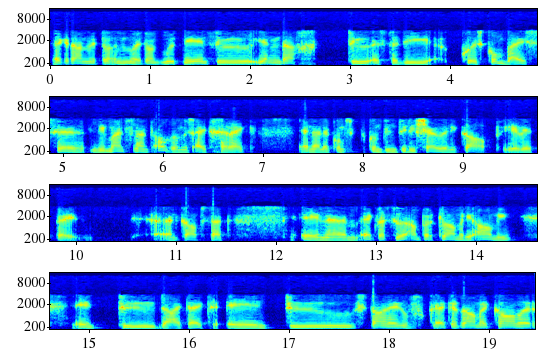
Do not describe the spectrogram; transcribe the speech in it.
ek het dan met, met ontmoet nie. En toe eendag toe is dit die Koos Kombuis se Niemandsland album is uitgereik. En hulle kom kom doen toe die show in die Kaap, jy weet by in Kaapstad. en um, ek was toe amper klaar met die army. En toe daai tyd en toe staan ek ek is aan my kamer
